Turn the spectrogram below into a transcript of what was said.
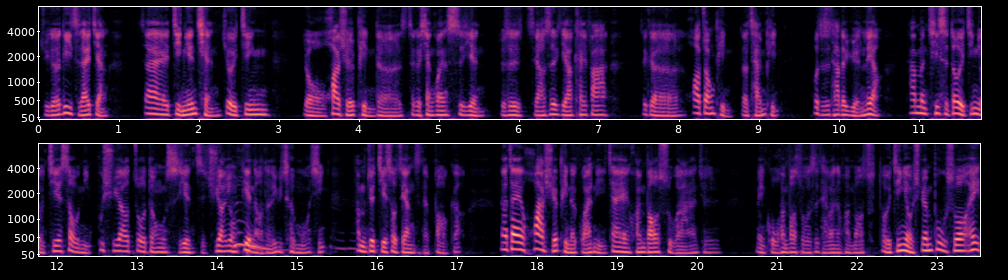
举个例子来讲，在几年前就已经有化学品的这个相关试验，就是只要是要开发这个化妆品的产品，或者是它的原料，他们其实都已经有接受你不需要做动物实验，只需要用电脑的预测模型，嗯、他们就接受这样子的报告。那在化学品的管理，在环保署啊，就是。美国环保署或是台湾的环保署都已经有宣布说，哎，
